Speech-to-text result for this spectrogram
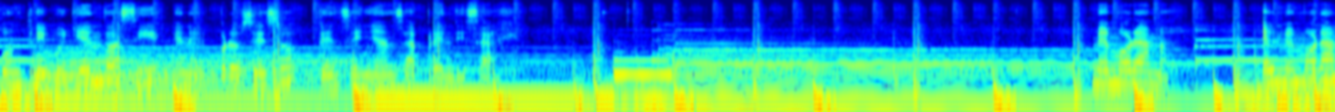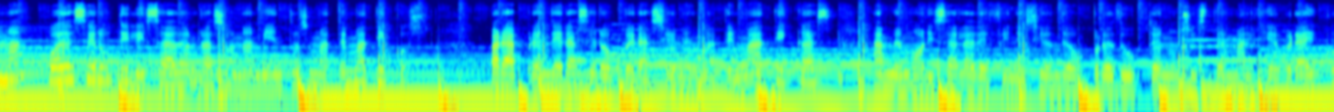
contribuyendo así en el proceso de enseñanza-aprendizaje. Memorama. El memorama puede ser utilizado en razonamientos matemáticos para aprender a hacer operaciones matemáticas, a memorizar la definición de un producto en un sistema algebraico,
